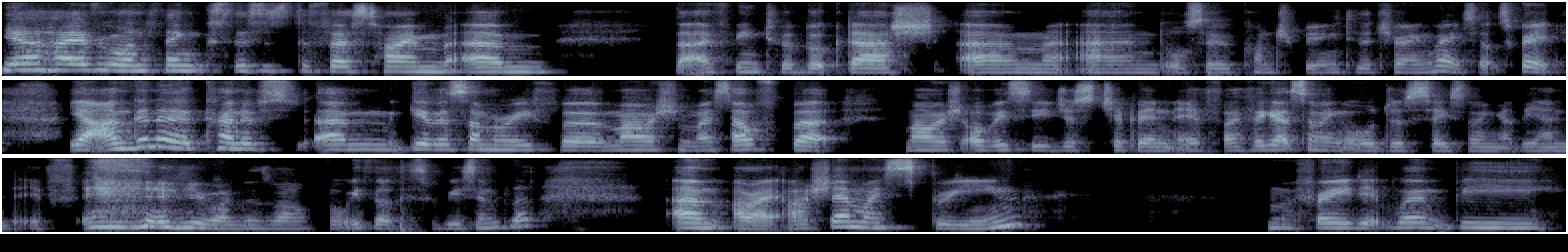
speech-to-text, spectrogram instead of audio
Yeah, hi everyone. Thanks. This is the first time um, that I've been to a book dash um, and also contributing to the Turing Way. So that's great. Yeah, I'm going to kind of um, give a summary for Mawish and myself, but Mawish obviously just chip in if I forget something or just say something at the end if, if you want as well. But we thought this would be simpler. Um, all right, I'll share my screen. I'm afraid it won't be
